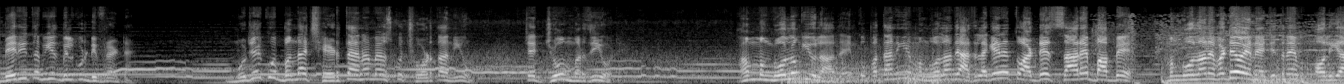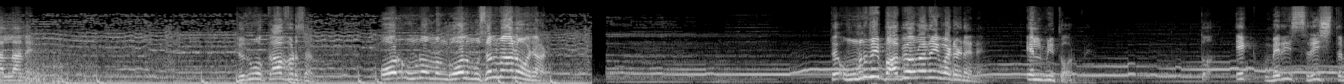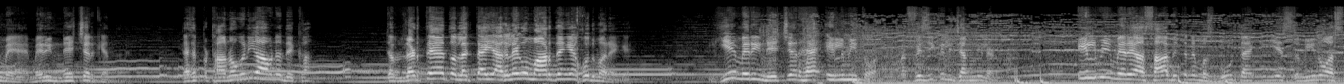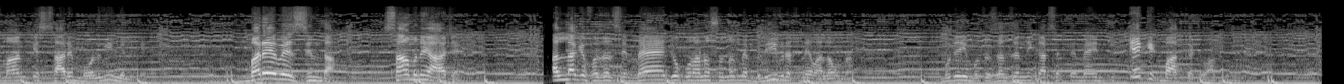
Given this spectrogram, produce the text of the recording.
मेरी तबीयत बिल्कुल डिफरेंट है। मुझे कोई बंदा छेड़ता है ना, मैं उसको छोड़ता नहीं हूँ। चाहे जो मर्ज़ी हो जाए। हम मंगोलों की औलाद है, इनको पता नहीं है, मंगोला के हाथ लगे ने तो सारे बाबे मंगोला ने ਵੱਡੇ हुए ने, जितने औलिया अल्लाह ने। जो काफर सन, और उन्होंने मंगोल मुसलमान हो जान तो हूँ भी बाबे उन्होंने ही वडने ने, इलमी तौर पे। तो एक मेरी सृष्ट में है, मेरी नेचर के अंदर। जैसे पठानों को नहीं आपने देखा? जब लड़ते हैं तो लगता है ये अगले को मार देंगे, खुद मरेंगे। ये मेरी नेचर है इल्मी तौर पर। मैं फिजिकली जंग नहीं लड़ता। इल्मी मेरे असाब इतने मज़बूत हैं कि ये ज़मीन आसमान के सारे मौलवी मिलके मरे हुए ज़िंदा सामने आ जाए। अल्लाह के फजल से मैं जो कुरान सुन्नत में बिलीव रखने वाला हूँ ना, मुझे ये मुतजल नहीं कर सकते। मैं इनकी एक एक बात का जवाब दूँगा।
